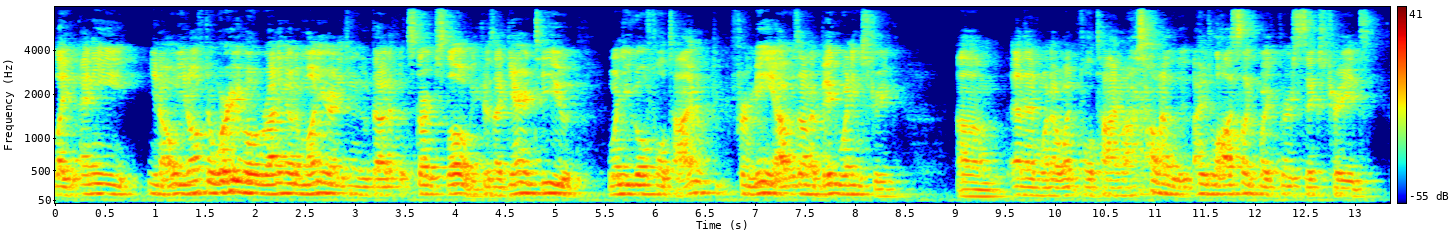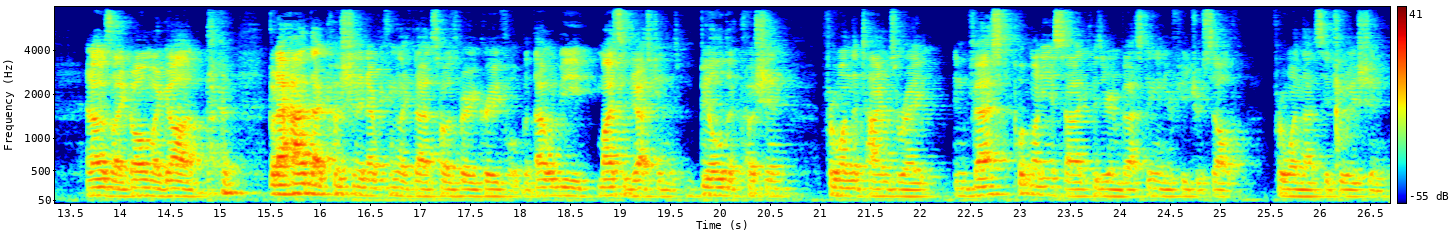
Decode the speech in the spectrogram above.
like any, you know, you don't have to worry about running out of money or anything like that if it starts slow because I guarantee you when you go full time, for me, I was on a big winning streak. Um, and then when I went full time, I was on a, I lost like my first six trades and I was like, oh my God. but I had that cushion and everything like that. So I was very grateful. But that would be my suggestion is build a cushion for when the time's right. Invest, put money aside because you're investing in your future self for when that situation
